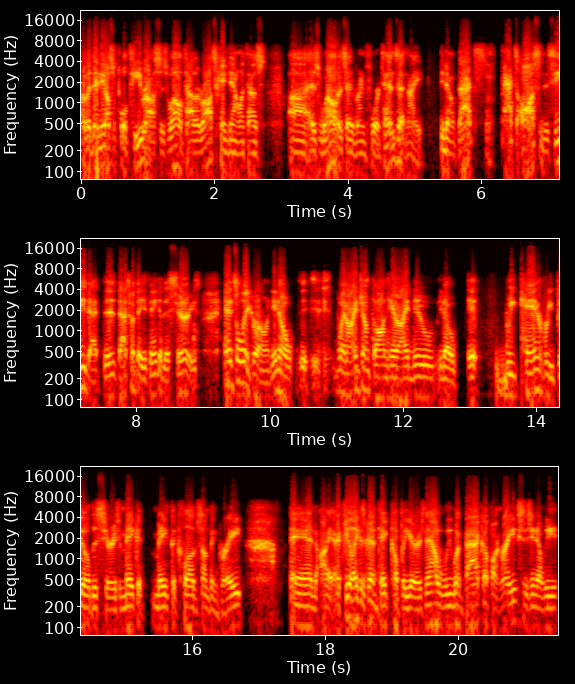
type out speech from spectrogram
Uh, but then he also pulled T Ross as well. Tyler Ross came down with us uh, as well and said run 410s that night. You know that's that's awesome to see that that's what they think of this series, and it's only growing. You know, when I jumped on here, I knew you know it. We can rebuild this series and make it make the club something great. And I, I feel like it's going to take a couple years. Now we went back up on races. You know, we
